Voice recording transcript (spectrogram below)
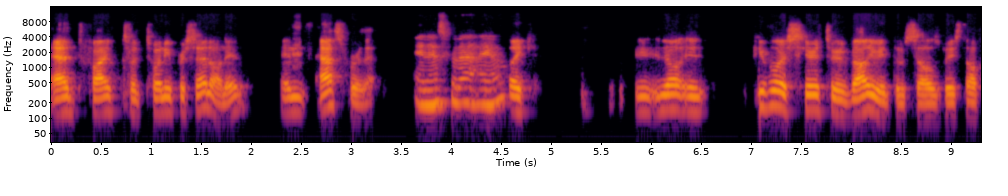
add five to twenty percent on it and ask for that. And ask for that, I am. like you know it, people are scared to evaluate themselves based off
